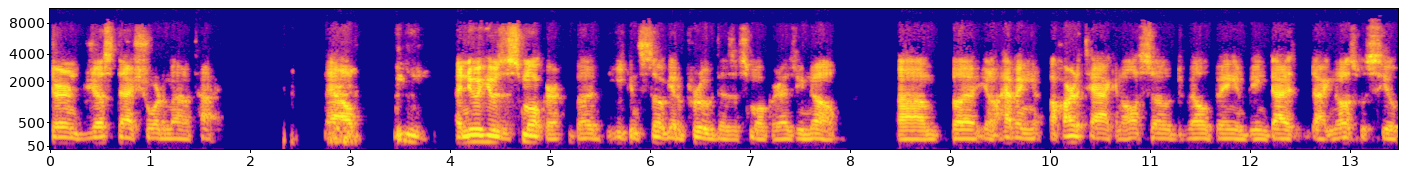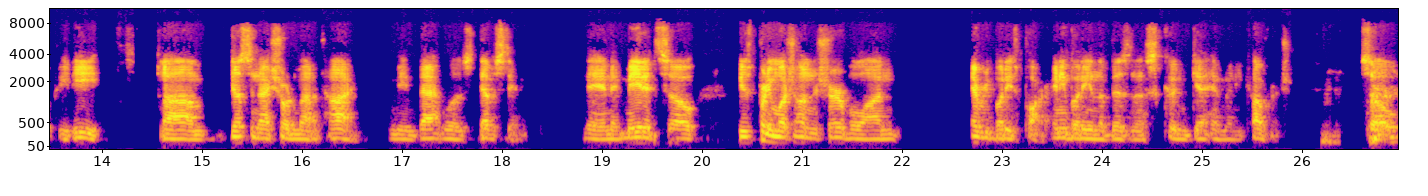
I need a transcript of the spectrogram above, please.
during just that short amount of time. Now, I knew he was a smoker, but he can still get approved as a smoker, as you know. Um, but you know, having a heart attack and also developing and being di- diagnosed with COPD um, just in that short amount of time, I mean, that was devastating, and it made it so he was pretty much uninsurable on everybody's part. Anybody in the business couldn't get him any coverage. So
